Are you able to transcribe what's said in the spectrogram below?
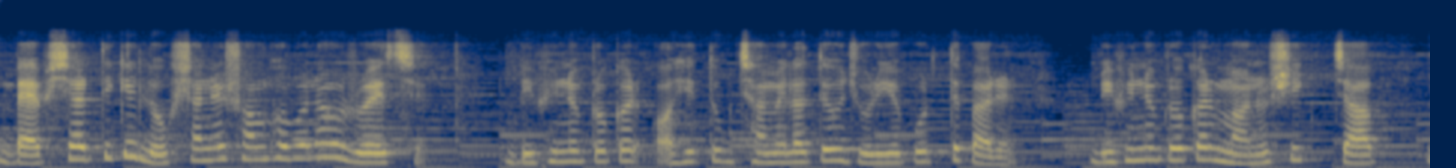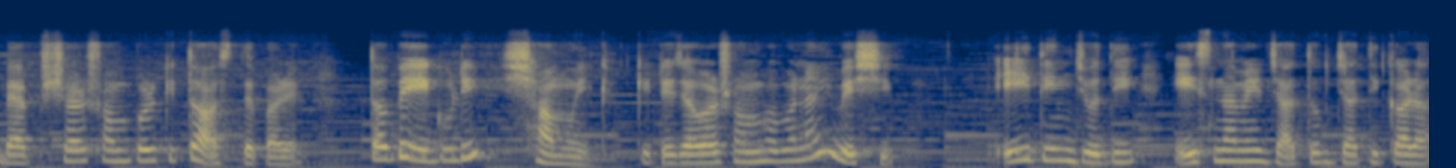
ব্যবসার দিকে লোকসানের সম্ভাবনাও রয়েছে। বিভিন্ন প্রকার অহেতুক ঝামেলাতেও জড়িয়ে পড়তে পারেন। বিভিন্ন প্রকার মানসিক চাপ ব্যবসার সম্পর্কিত আসতে পারে। তবে এগুলি সাময়িক, কেটে যাওয়ার সম্ভাবনাই বেশি। এই দিন যদি এস নামের জাতক জাতিকারা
